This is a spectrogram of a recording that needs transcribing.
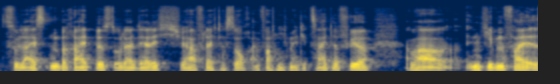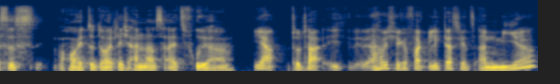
zu leisten bereit bist oder der dich, ja, vielleicht hast du auch einfach nicht mehr die Zeit dafür. Aber in jedem Fall ist es heute deutlich anders als früher. Ja, total. Habe ich mich gefragt, liegt das jetzt an mir?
